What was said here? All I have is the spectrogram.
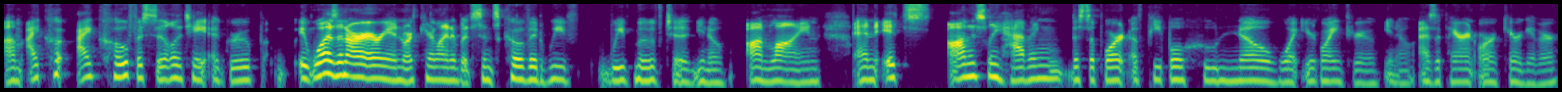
um, I co- I co-facilitate a group. It was in our area in North Carolina, but since COVID, we've we've moved to you know online, and it's honestly having the support of people who know what you're going through, you know, as a parent or a caregiver.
